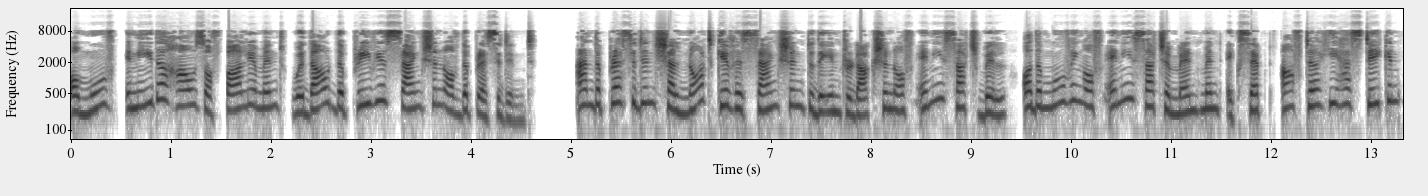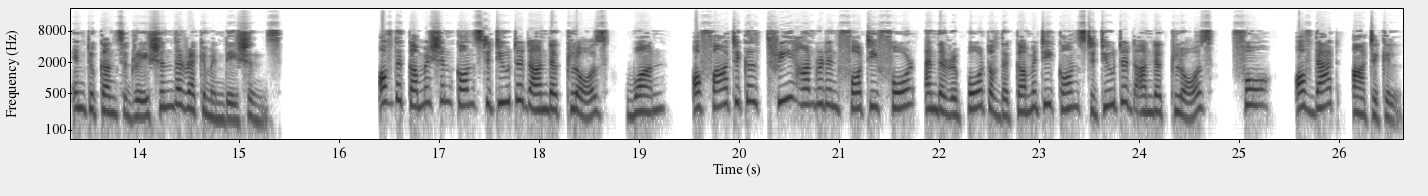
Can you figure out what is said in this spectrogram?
or moved in either house of parliament without the previous sanction of the president and the President shall not give his sanction to the introduction of any such bill or the moving of any such amendment except after he has taken into consideration the recommendations of the Commission constituted under Clause 1 of Article 344 and the report of the committee constituted under Clause 4 of that article.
